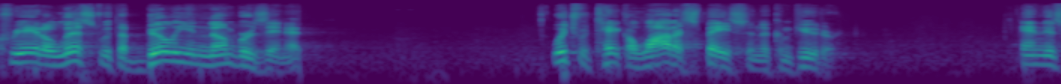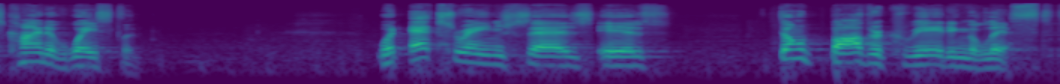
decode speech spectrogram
create a list with a billion numbers in it, which would take a lot of space in the computer and is kind of wasted. What X range says is don't bother creating the list.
